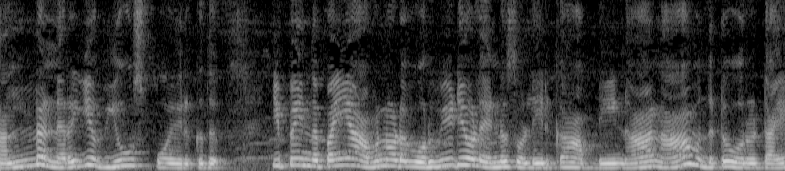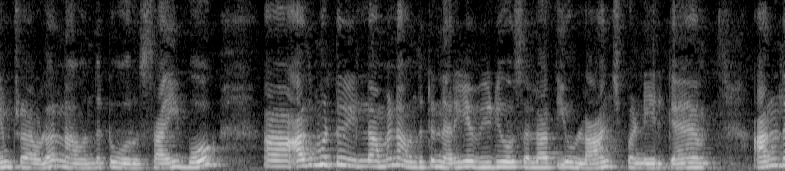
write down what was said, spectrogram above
நல்ல நிறைய வியூஸ் போயிருக்குது. இப்போ இந்த பையன் அவனோட ஒரு வீடியோவில் என்ன சொல்லியிருக்கான் அப்படின்னா நான் வந்துட்டு ஒரு டைம் ட்ராவலர் நான் வந்துட்டு ஒரு சைபோக் அது மட்டும் இல்லாமல் நான் வந்துட்டு நிறைய வீடியோஸ் எல்லாத்தையும் லான்ச் பண்ணியிருக்கேன். அந்த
